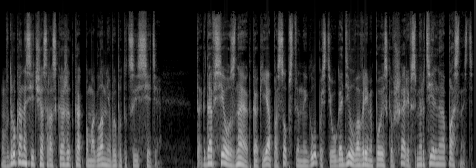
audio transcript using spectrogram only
Вдруг она сейчас расскажет, как помогла мне выпутаться из сети. Тогда все узнают, как я по собственной глупости угодил во время поисков Шари в смертельную опасность.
